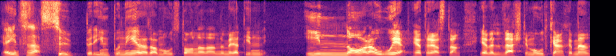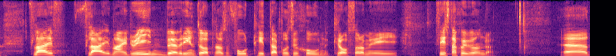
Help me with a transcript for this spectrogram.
Jag är inte så här superimponerad av motståndarna. Nummer ett, In, Inara OE heter hästen. Är väl värst emot kanske, men Fly, Fly My Dream behöver inte öppna så fort. Hittar position, krossar dem i sista 700. Eh,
